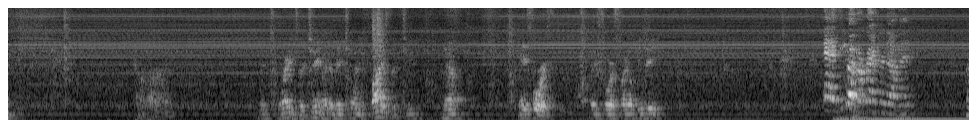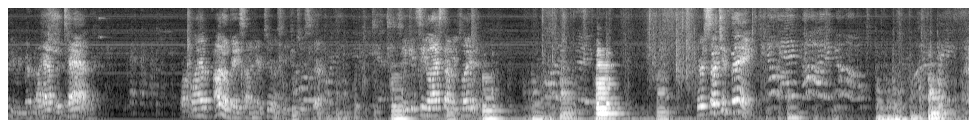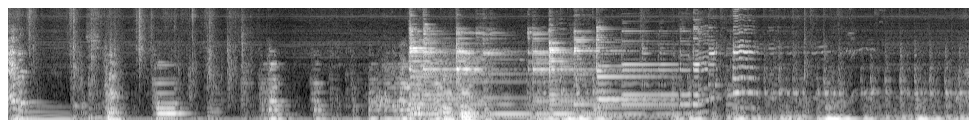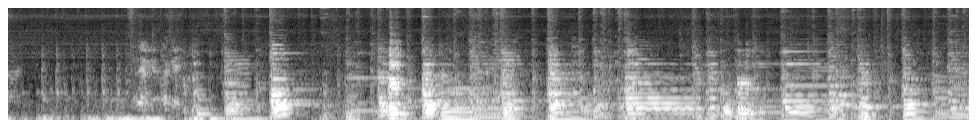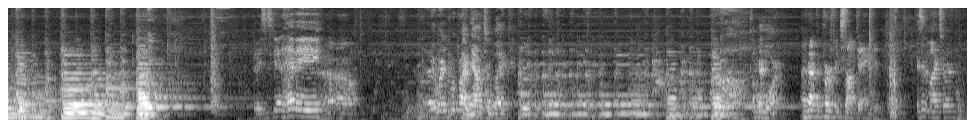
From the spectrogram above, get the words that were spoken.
Come on. May twenty thirteen. I got May twenty-five thirteen. No. May 4th. May fourth, final PD. Ed, do you have a record of it? How do you remember I that have the shit? tab. Well, well, I have auto base on here too, so you can just uh, so you can see last time we played it. There's such a thing. Song to end it. Isn't it my turn?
